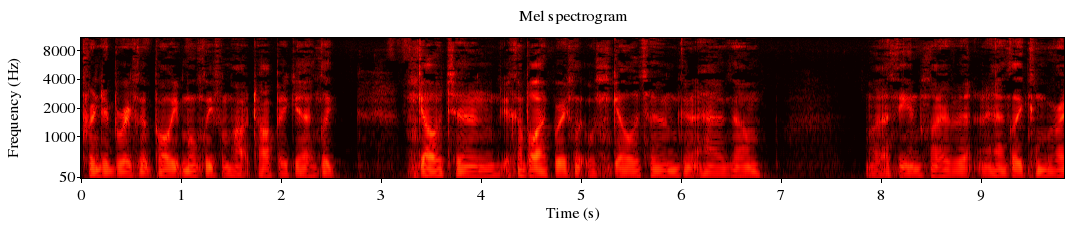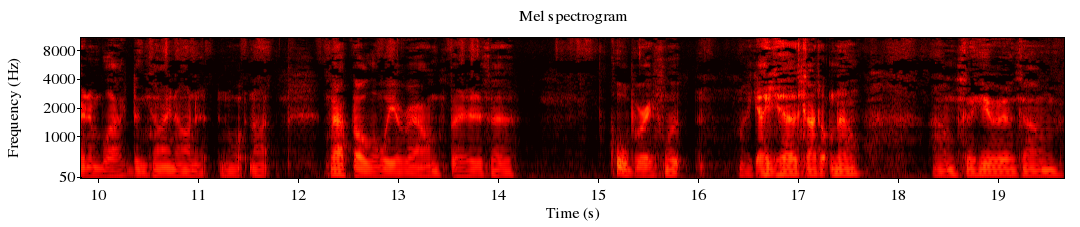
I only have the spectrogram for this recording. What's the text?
printed bracelet, probably mostly from Hot Topic. Yeah, like skeleton, a black bracelet with skeleton, and it has um, well that's the inside of it, and it has like some red and black design on it and whatnot, wrapped all the way around. But it is a cool bracelet. Like I guess I don't know. Um, so here is um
